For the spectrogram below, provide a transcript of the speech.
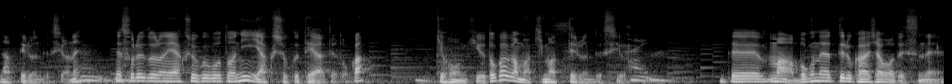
なってるんですよね、うんでそれぞれの役職ごとに役職手当とか基本給とかがまあ決まってるんですよ、はい。でまあ僕のやってる会社はですね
